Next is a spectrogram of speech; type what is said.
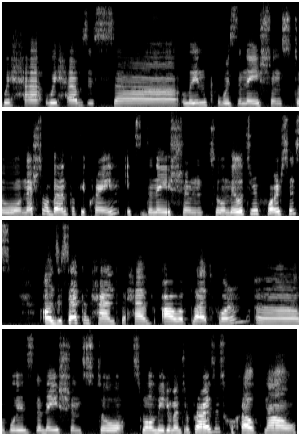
we have we have this uh, link with donations to National Bank of Ukraine. It's donation to military forces. On the second hand, we have our platform uh, with donations to small medium enterprises who help now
